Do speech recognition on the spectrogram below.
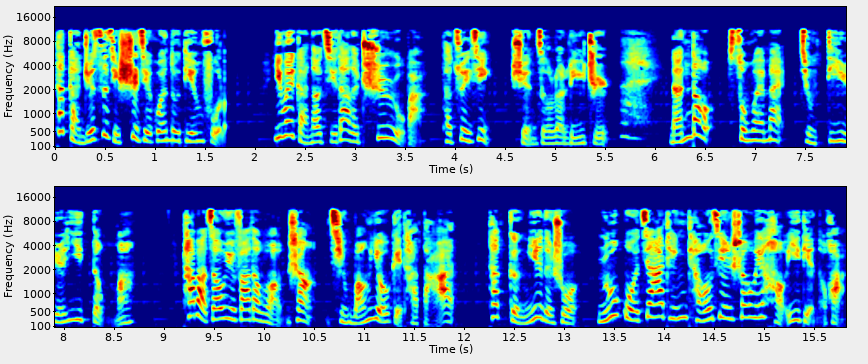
他感觉自己世界观都颠覆了。因为感到极大的屈辱吧，他最近选择了离职。难道送外卖就低人一等吗？他把遭遇发到网上，请网友给他答案。他哽咽地说：“如果家庭条件稍微好一点的话，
